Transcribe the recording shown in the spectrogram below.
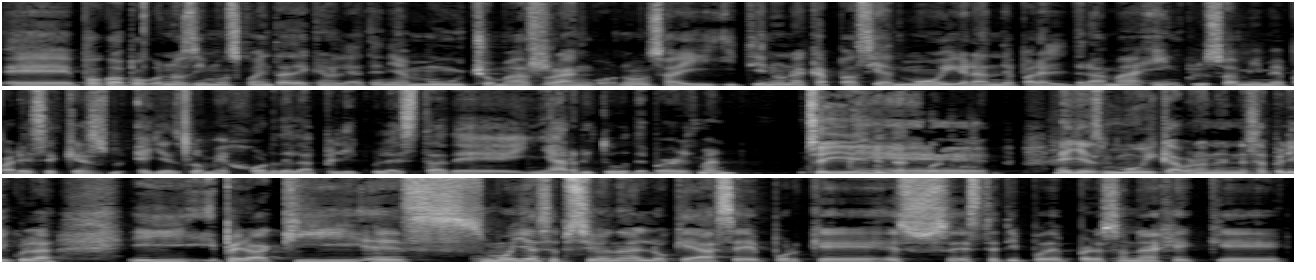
eh, poco a poco nos dimos cuenta de que en realidad tenía mucho más rango, ¿no? O sea, y, tiene una capacidad muy grande para el drama. Incluso a mí me parece que es, ella es lo mejor de la película esta de Iñárritu, de Birdman. Sí, de acuerdo. Ella es muy cabrón en esa película. Y, pero aquí es muy excepcional lo que hace porque es este tipo de personaje que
